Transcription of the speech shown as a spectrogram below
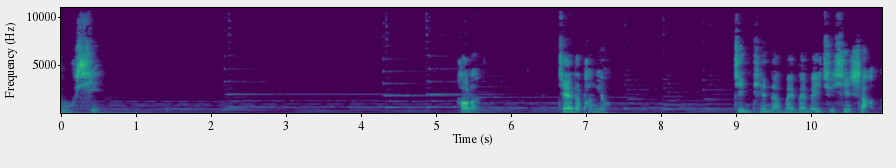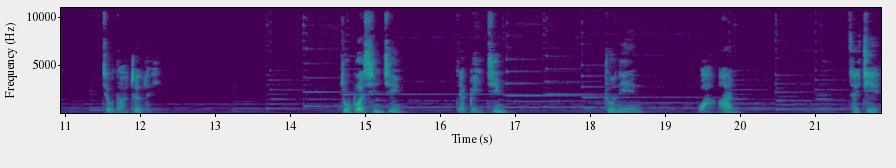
出现。好了，亲爱的朋友，今天的美味美曲欣赏就到这里。主播心静。在北京，祝您晚安，再见。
